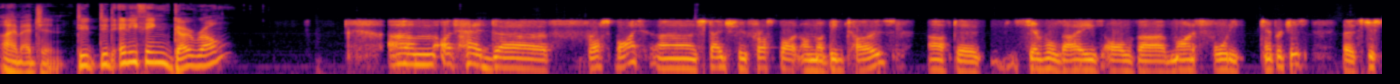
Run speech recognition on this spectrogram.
I imagine. Did did anything go wrong? Um, I've had uh, frostbite, uh, stage two frostbite on my big toes after several days of uh, minus 40 temperatures. It's just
